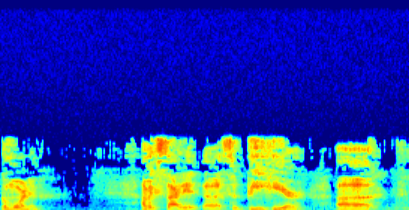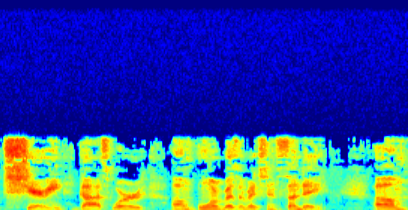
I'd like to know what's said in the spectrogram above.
Good morning. I'm excited uh, to be here uh, sharing God's word um, on Resurrection Sunday. Um,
